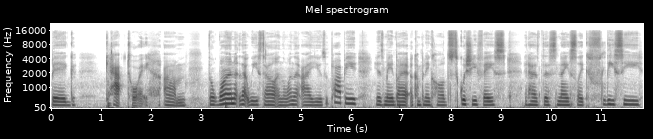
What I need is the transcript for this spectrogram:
big cat toy. Um, the one that we sell and the one that I use with Poppy is made by a company called Squishy Face. It has this nice, like, fleecy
